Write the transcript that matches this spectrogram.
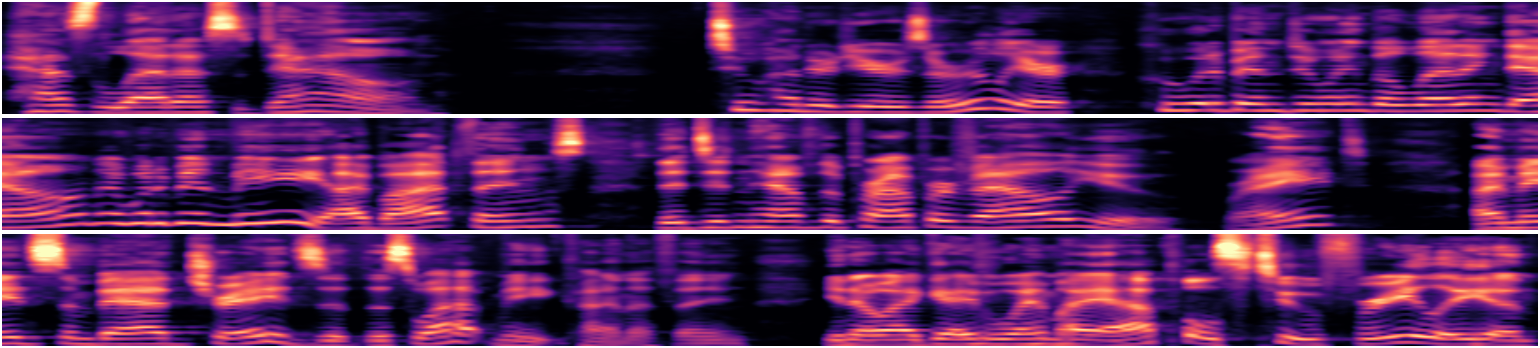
has let us down. 200 years earlier, who would have been doing the letting down? It would have been me. I bought things that didn't have the proper value, right? I made some bad trades at the swap meet kind of thing. You know, I gave away my apples too freely and,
